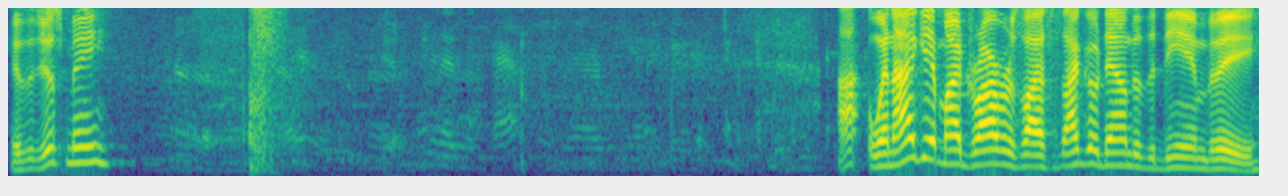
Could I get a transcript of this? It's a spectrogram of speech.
Is it just me? I, when I get my driver's license, I go down to the DMV,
